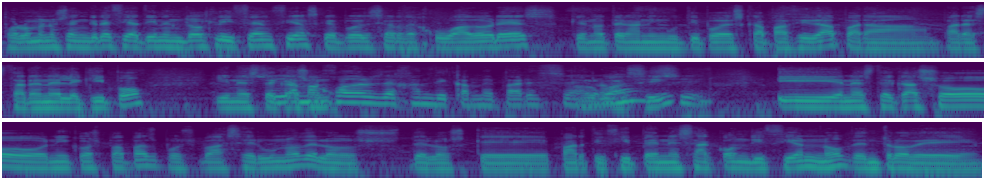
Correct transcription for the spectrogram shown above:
por lo menos en Grecia tienen dos licencias que pueden ser de jugadores que no tengan ningún tipo de discapacidad para, para estar en el equipo. Y en este Se caso jugadores de handicap me parece algo así. Y en este caso Nikos Papas pues va a ser uno de los de los que participe en esa condición no dentro de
